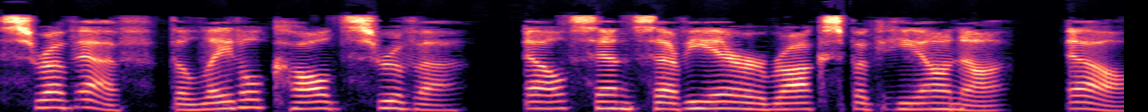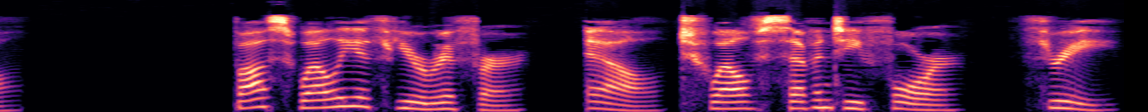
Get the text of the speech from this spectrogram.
Sruv F the ladle called Sruva L Sanseviera Roxburghiana L Boswelliath Urifer L 1274 3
